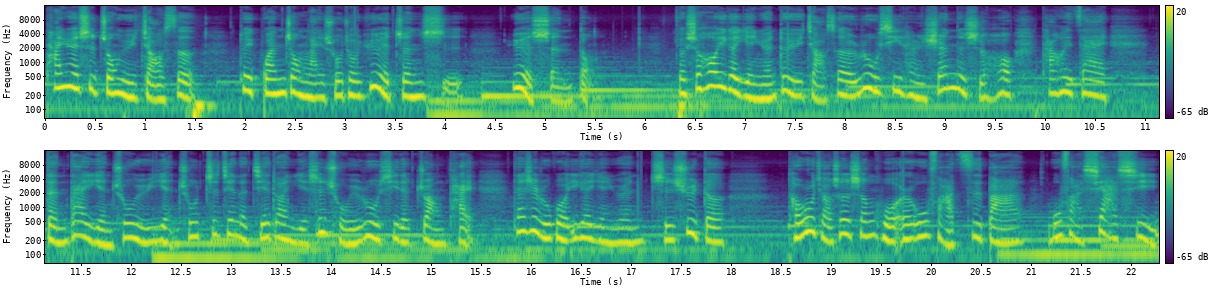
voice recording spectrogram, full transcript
他越是忠于角色，对观众来说就越真实、越生动。有时候，一个演员对于角色入戏很深的时候，他会在。等待演出与演出之间的阶段也是处于入戏的状态，但是如果一个演员持续的投入角色生活而无法自拔、无法下戏，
